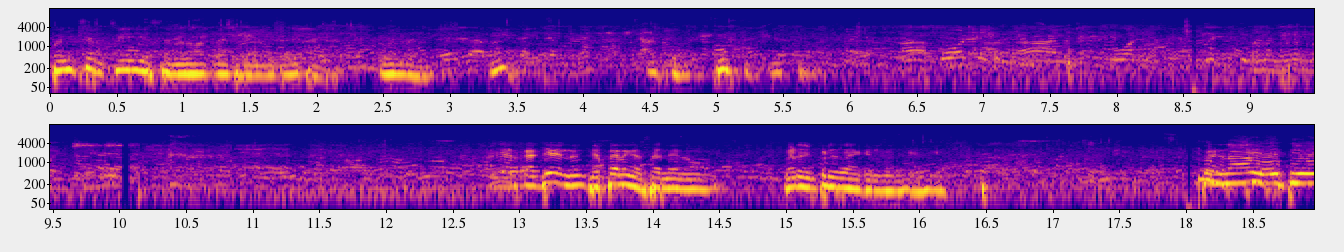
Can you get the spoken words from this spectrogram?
కొంచెం చేంజ్ చేస్తాను మాట్లాడుతున్నాను తీసుకో తీసుకో నేను చెప్పాను కదా సార్ నేను. మేడం ఇప్పుడు రాకండి మేడం. ఇప్పుడు ఓపీఓ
